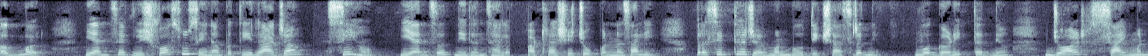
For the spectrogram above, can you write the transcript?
अकबर यांचे विश्वासू सेनापती राजा सिंह यांचं निधन झालं. अठराशे चोपन्न साली प्रसिद्ध जर्मन भौतिकशास्त्रज्ञ व गणित तज्ज्ञ जॉर्ज सायमन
